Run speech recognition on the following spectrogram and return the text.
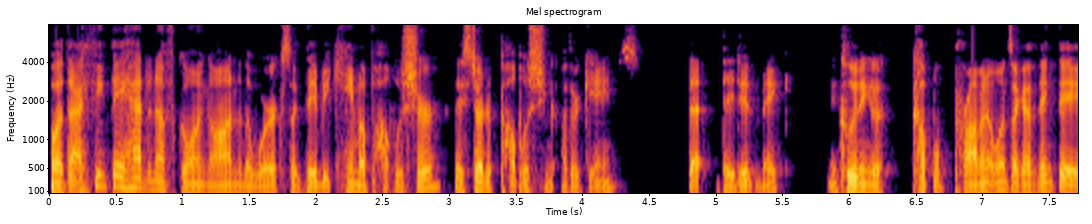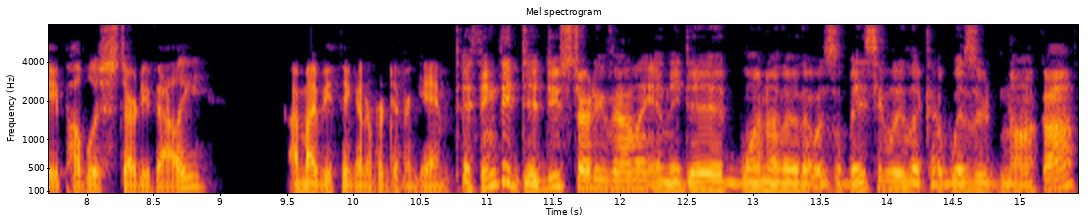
But I think they had enough going on in the works. Like they became a publisher. They started publishing other games that they didn't make, including a couple prominent ones. Like I think they published Stardew Valley. I might be thinking of a different game. I think they did do Stardew Valley, and they did one other that was basically like a wizard knockoff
